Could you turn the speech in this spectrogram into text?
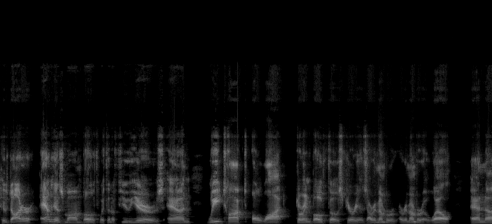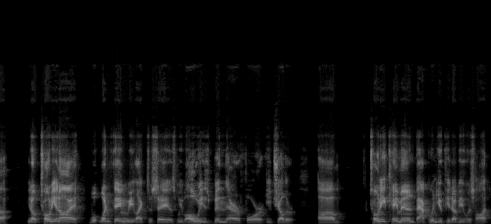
His daughter and his mom both within a few years. And we talked a lot during both those periods. I remember I remember it well. And uh, you know, Tony and I, w- one thing we like to say is we've always been there for each other. Um, Tony came in back when UPW was hot,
